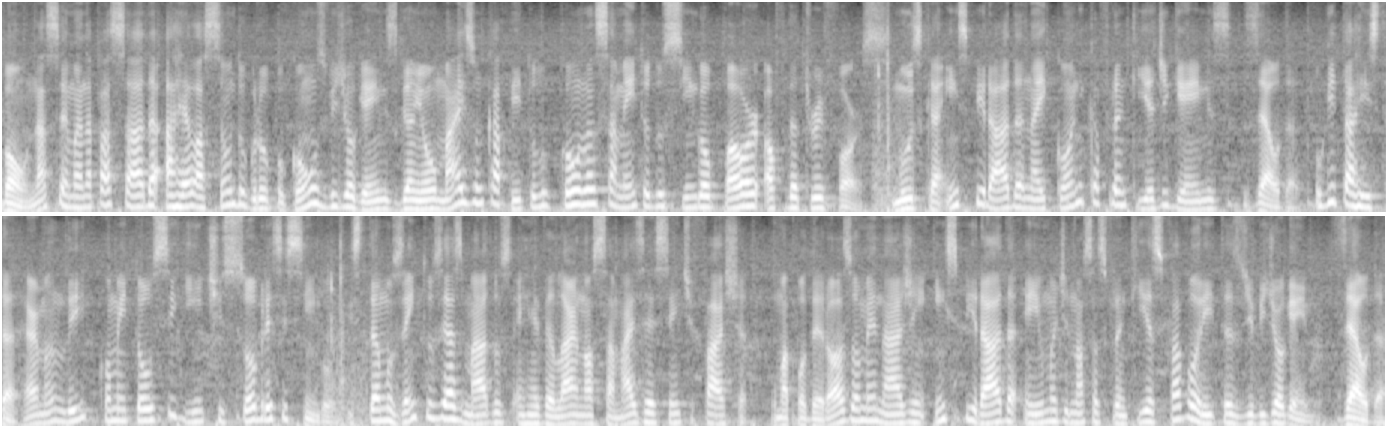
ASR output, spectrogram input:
Bom, na semana passada, a relação do grupo com os videogames ganhou mais um capítulo com o lançamento do single Power of the Tree Force, música inspirada na icônica franquia de games Zelda. O guitarrista Herman Lee comentou o seguinte sobre esse single: Estamos entusiasmados em revelar nossa mais recente faixa, uma poderosa homenagem inspirada em uma de nossas franquias favoritas de videogame, Zelda.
